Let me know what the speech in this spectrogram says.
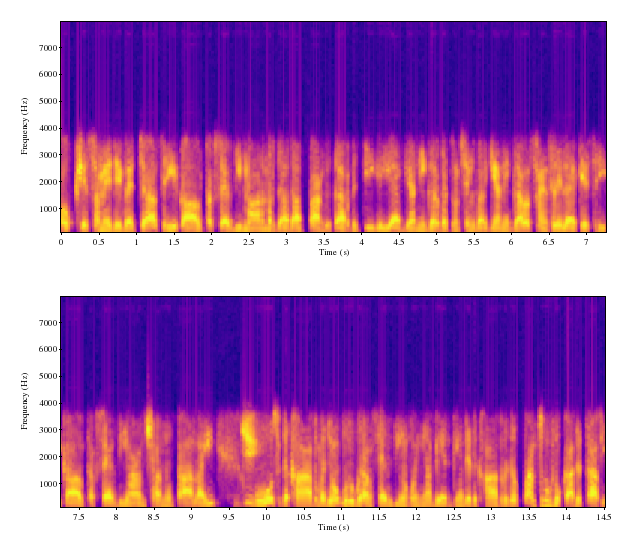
ਔਖੇ ਸਮੇਂ ਦੇ ਵਿੱਚ ਆ ਸ੍ਰੀ ਅਕਾਲ ਤਖਤ ਸਾਹਿਬ ਦੀ ਮਾਨ ਮਰਜ਼ਾਦਾ ਭੰਗ ਕਰ ਦਿੱਤੀ ਗਈ ਆ। ਗਿਆਨੀ ਗੁਰਬਚਨ ਸਿੰਘ ਵਰਗਿਆਂ ਨੇ ਗਲਤ ਫੈਸਲੇ ਲੈ ਕੇ ਸ੍ਰੀ ਅਕਾਲ ਤਖਤ ਸਾਹਿਬ ਦੀ ਆਨ ਸ਼ਾਨ ਨੂੰ ਢਾਹ ਲਾਈ। ਉਸ ਦਿਖਾਂਤ ਵਜੋਂ ਗੁਰੂ ਗ੍ਰੰਥ ਸਾਹਿਬ ਦੀਆਂ ਹੋਈਆਂ ਬੇਅਦਬੀਆਂ ਦੇ ਦਿਖਾਂਤ ਵਜੋਂ ਪੰਥ ਨੂੰ ਹੁਕਾ ਦਿੱਤਾ ਸੀ।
